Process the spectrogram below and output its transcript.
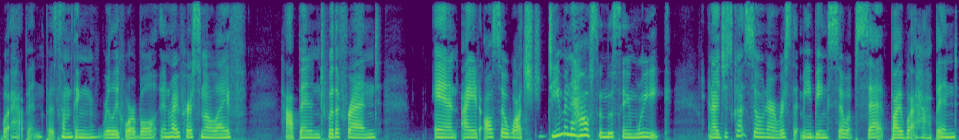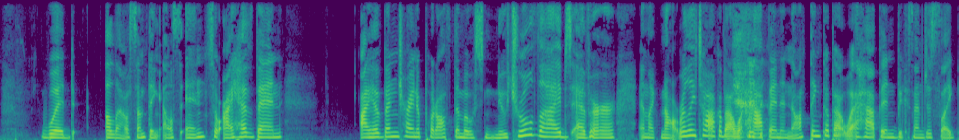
what happened, but something really horrible in my personal life happened with a friend and I had also watched Demon House in the same week. And I just got so nervous that me being so upset by what happened would allow something else in. So I have been I have been trying to put off the most neutral vibes ever and like not really talk about what happened and not think about what happened because I'm just like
